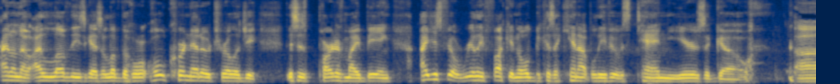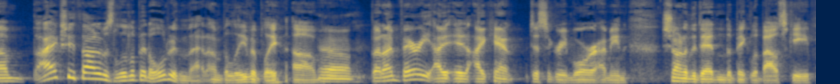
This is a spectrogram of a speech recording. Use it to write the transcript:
I don't know. I love these guys. I love the whole, whole Cornetto trilogy. This is part of my being. I just feel really fucking old because I cannot believe it was 10 years ago. Um, I actually thought it was a little bit older than that, unbelievably. Um. But I'm very, I, I can't disagree more. I mean, Shaun of the Dead and The Big Lebowski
